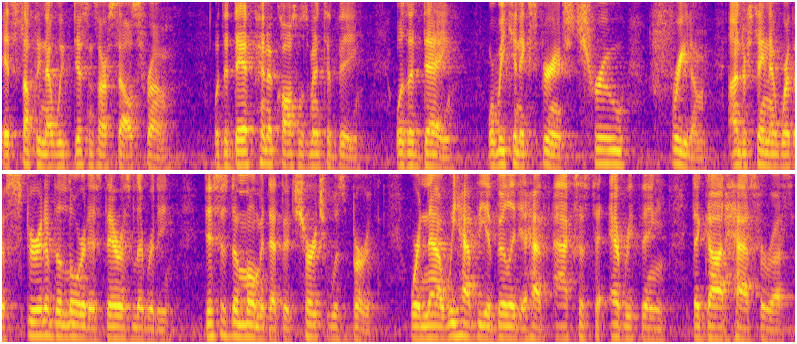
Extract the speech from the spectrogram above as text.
it's something that we've distanced ourselves from. What the day of Pentecost was meant to be was a day where we can experience true freedom, understanding that where the Spirit of the Lord is, there is liberty. This is the moment that the church was birthed, where now we have the ability to have access to everything that God has for us.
